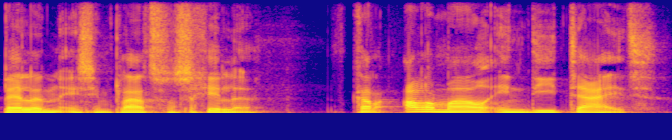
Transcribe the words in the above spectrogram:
pellen is in plaats van schillen. Het kan allemaal in die tijd.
